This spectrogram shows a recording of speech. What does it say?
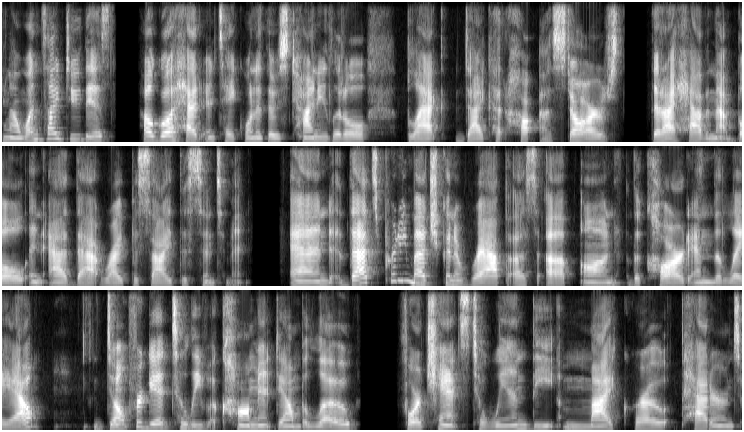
Now, once I do this, I'll go ahead and take one of those tiny little black die cut uh, stars that I have in that bowl and add that right beside the sentiment. And that's pretty much going to wrap us up on the card and the layout. Don't forget to leave a comment down below for a chance to win the Micro Patterns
